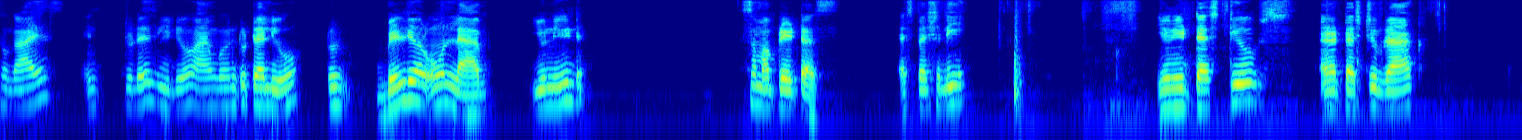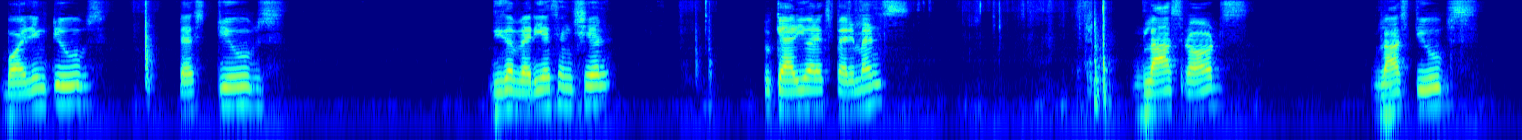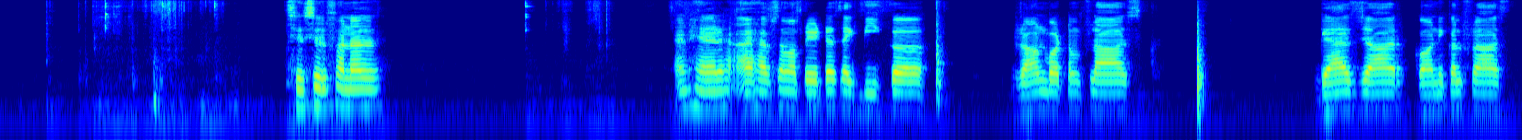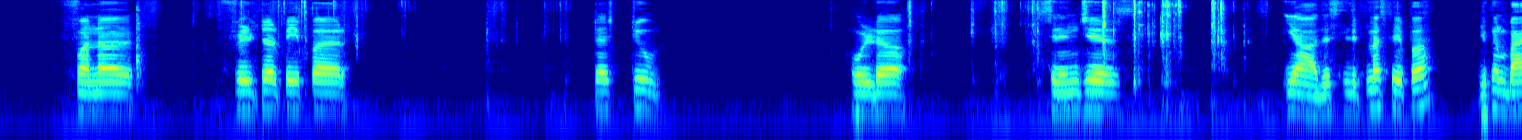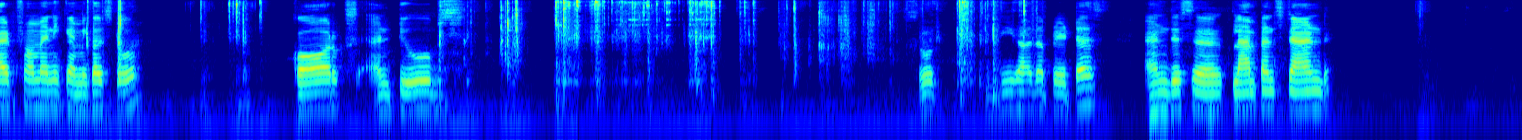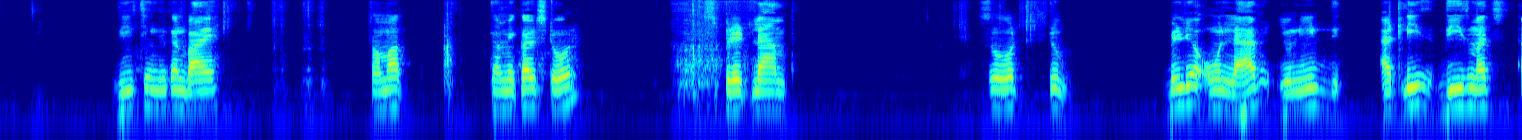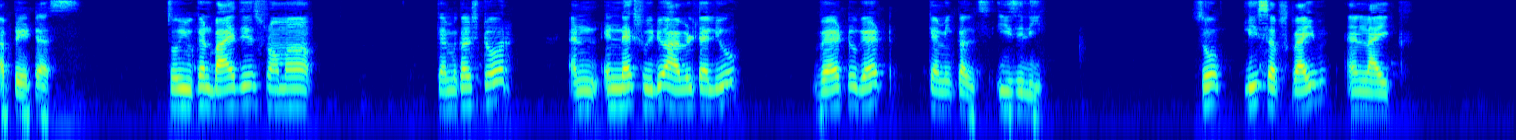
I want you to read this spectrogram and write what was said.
So guys, in today's video I am going to tell you to build your own lab you need some apparatus especially you need test tubes and a test tube rack boiling tubes test tubes. These are very essential to carry your experiments. Glass rods glass tubes, thistle funnel, and here I have some apparatus like beaker, round bottom flask, gas jar, conical flask, funnel, filter paper, test tube holder, syringes, yeah this litmus paper you can buy it from any chemical store. Corks and tubes. So these are the apparatus and this uh, clamp and stand. These things you can buy from a chemical store. Spirit lamp. So to build your own lab you need at least these much apparatus. So you can buy this from a chemical store and in next video i will tell you where to get chemicals easily. So please subscribe and like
